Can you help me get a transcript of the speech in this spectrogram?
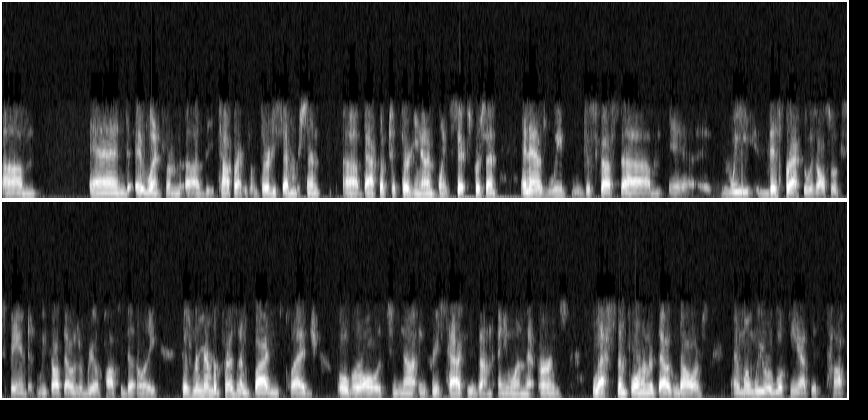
Um, and it went from uh, the top bracket from 37% uh, back up to 39.6%. And as we discussed, um, eh, we this bracket was also expanded. We thought that was a real possibility because remember, President Biden's pledge overall is to not increase taxes on anyone that earns less than four hundred thousand dollars. And when we were looking at this top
